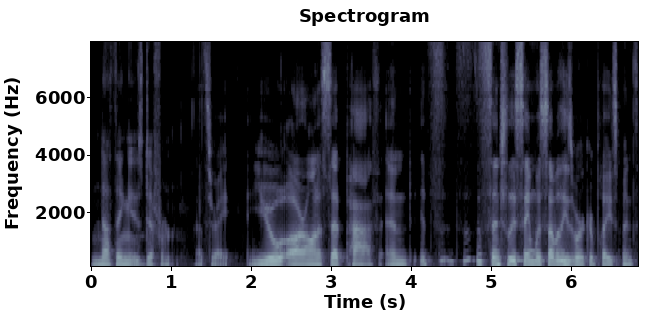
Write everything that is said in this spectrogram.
Nothing is different. That's right. You are on a set path, and it's, it's essentially the same with some of these worker placements,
